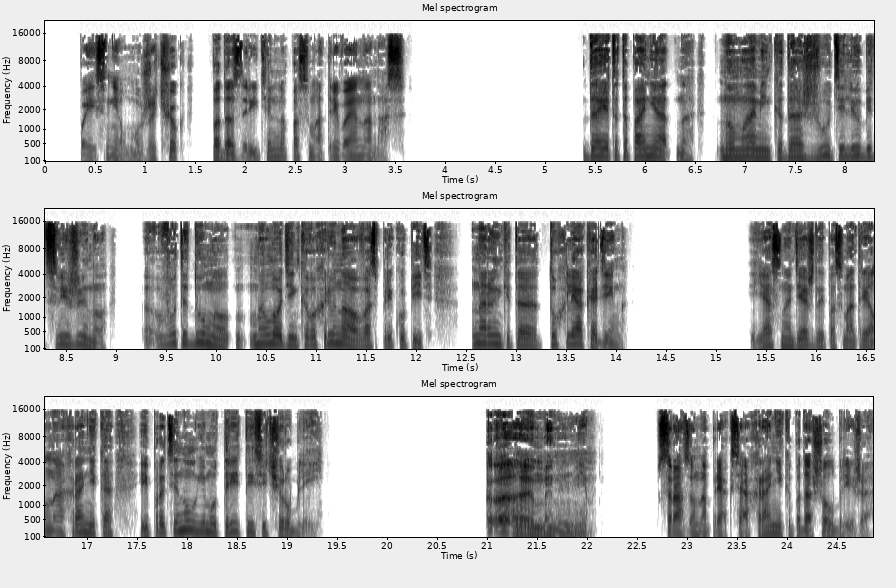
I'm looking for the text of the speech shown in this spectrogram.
— пояснил мужичок, подозрительно посматривая на нас. «Да это-то понятно, но маменька до жути любит свежину. Вот и думал молоденького хрюна у вас прикупить. На рынке-то тухляк один». Я с надеждой посмотрел на охранника и протянул ему три тысячи рублей. Сразу напрягся охранник и подошел ближе.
